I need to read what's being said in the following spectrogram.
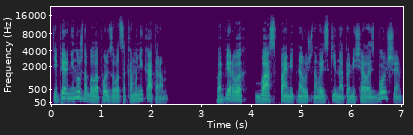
Теперь не нужно было пользоваться коммуникатором. Во-первых, баз в память наручного эскина помещалось больше,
